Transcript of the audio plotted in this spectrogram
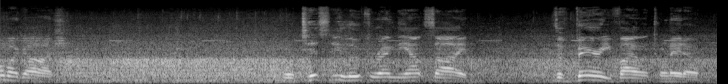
Oh my gosh. Vorticity looped around the outside. It's a very violent tornado.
